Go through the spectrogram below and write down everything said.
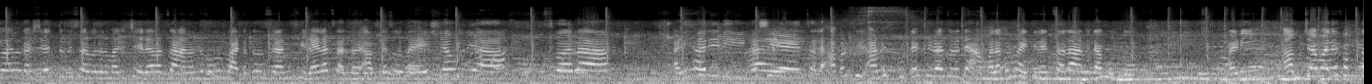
एव्हरीवन कसे आहेत तुम्ही सर्वजण? माझ्या चेहऱ्यावरचा आनंद बघून वाटत असेल आम्ही फिरायला चाललोय. आपल्यासोबत आहे शौर्या स्वरा आणि हरिरी. कशी आहे चला आपण फि- आम्ही कुठे फिरायला चाललो ते आम्हाला पण माहिती नाही. चला आम्ही दाखवतो. आणि आमच्यामध्ये फक्त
